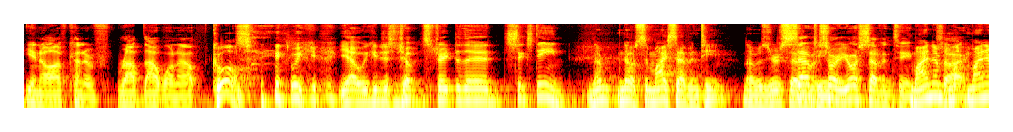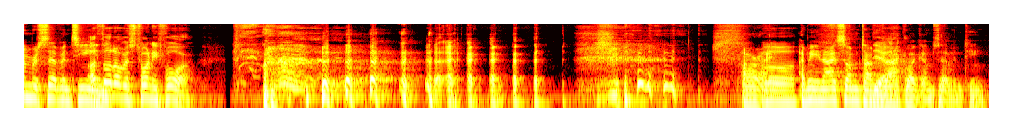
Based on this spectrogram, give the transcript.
you know, I've kind of wrapped that one out. Cool. we, yeah, we can just jump straight to the 16. Num- no, so my seventeen. That was your Seven, seventeen. sorry, you're 17. my number. My, my number seventeen. I thought I was 24. All right. I mean, I sometimes yeah. act like I'm seventeen.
